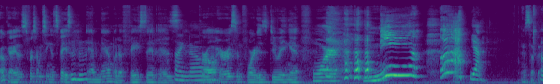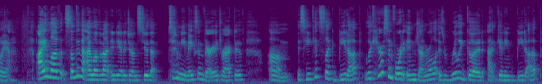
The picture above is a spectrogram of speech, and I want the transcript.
okay that's the first time i'm seeing his face Mhm. and man what a face it is I know. girl harrison ford is doing it for me ah! yeah. it's so good Oh yeah. I love something that I love about Indiana Jones too that to me makes him very attractive. Um, is he gets like beat up. Like Harrison Ford in general is really good at getting beat up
